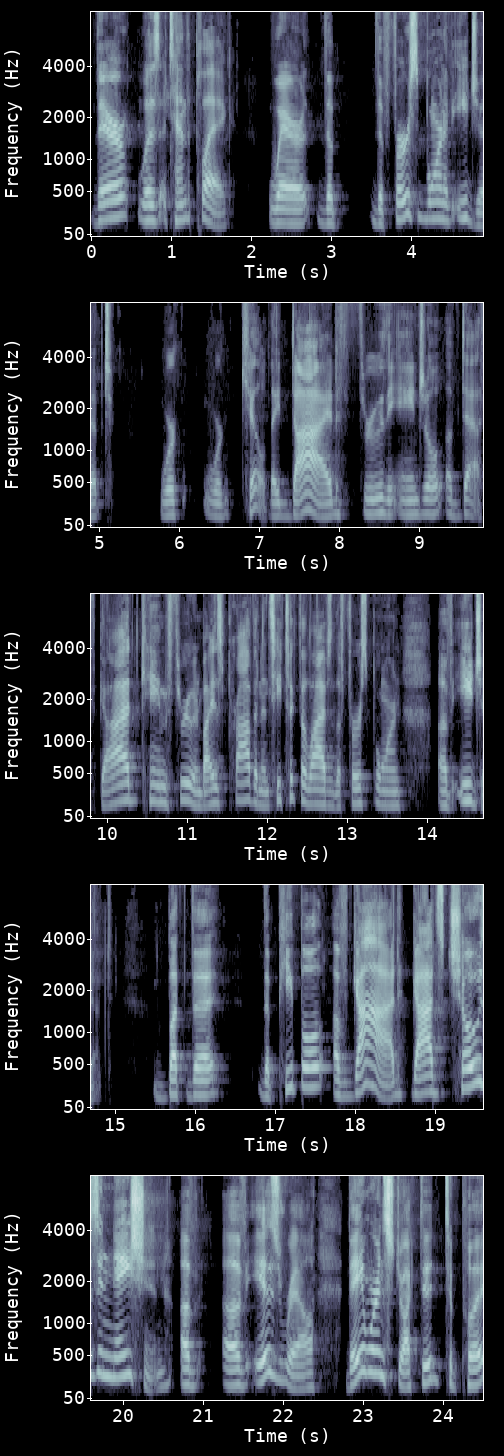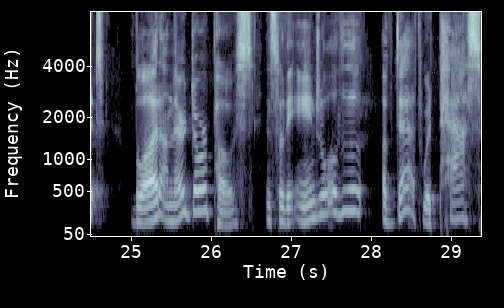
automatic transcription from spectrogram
there was a tenth plague where the, the firstborn of Egypt were, were killed. They died through the angel of death. God came through, and by his providence, he took the lives of the firstborn of Egypt. But the, the people of God, God's chosen nation of, of Israel, they were instructed to put blood on their doorposts, and so the angel of, the, of death would pass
